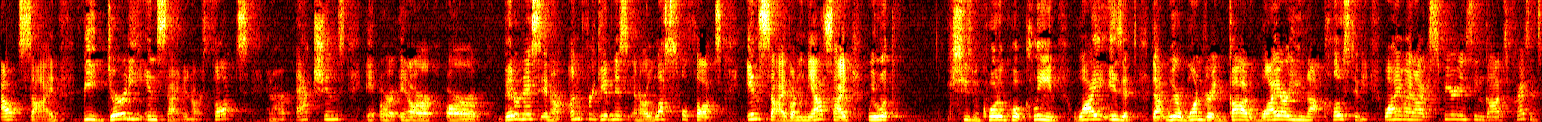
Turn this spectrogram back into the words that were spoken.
outside, be dirty inside in our thoughts, in our actions, in, or in our, our bitterness, in our unforgiveness, in our lustful thoughts inside, but on the outside, we look, excuse me, quote unquote clean. Why is it that we're wondering, God, why are you not close to me? Why am I not experiencing God's presence?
